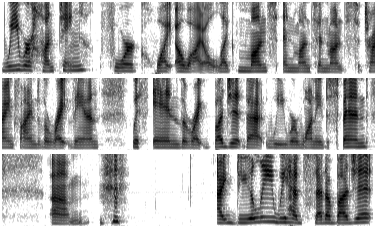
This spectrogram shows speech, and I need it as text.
we were hunting for quite a while, like months and months and months to try and find the right van within the right budget that we were wanting to spend. Um ideally we had set a budget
